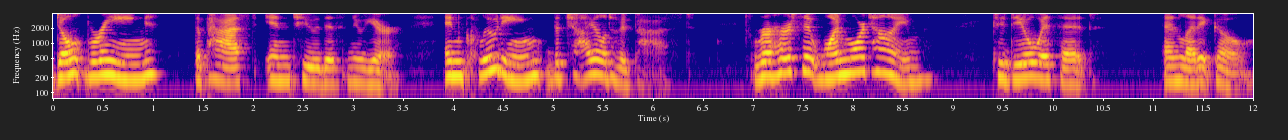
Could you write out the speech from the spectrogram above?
Don't bring the past into this new year, including the childhood past. Rehearse it one more time to deal with it and let it go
